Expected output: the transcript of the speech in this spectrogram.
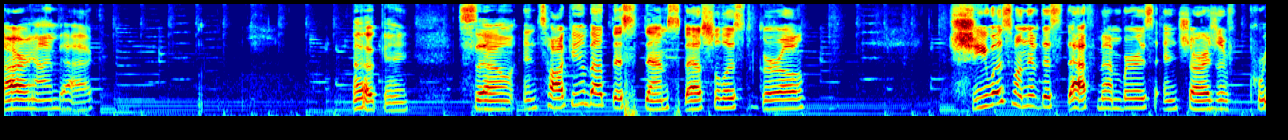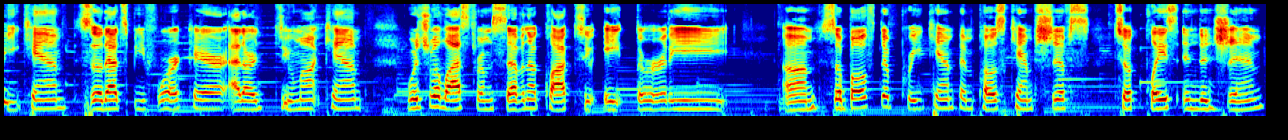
Sorry, I'm back. Okay, so in talking about the STEM specialist girl, she was one of the staff members in charge of pre camp, so that's before care at our Dumont camp, which will last from 7 o'clock to 8.30. Um, so both the pre camp and post camp shifts took place in the gym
